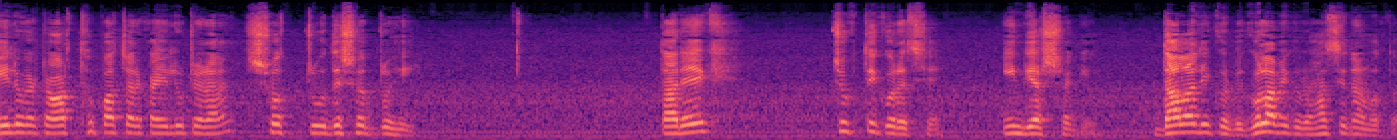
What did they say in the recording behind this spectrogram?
এই লোক একটা অর্থ পাচারকারী লুটেরা, শত্রু, দেশদ্রোহী। তারেক চুক্তি করেছে, ইন্ডিয়ার সঙ্গে। দালালি করবে, গোলামি করবে, হাসিনার মতো।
